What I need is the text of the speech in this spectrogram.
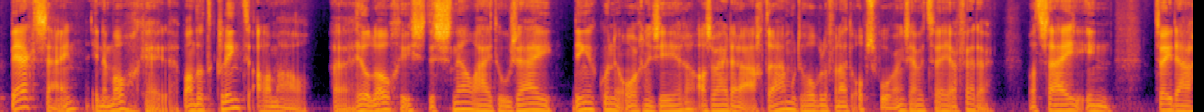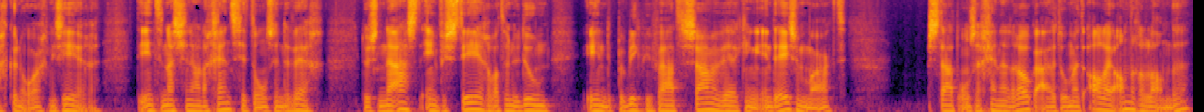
beperkt zijn in de mogelijkheden. Want het klinkt allemaal uh, heel logisch. De snelheid hoe zij dingen kunnen organiseren. Als wij daar achteraan moeten hobbelen vanuit opsporing, zijn we twee jaar verder. Wat zij in twee dagen kunnen organiseren. De internationale grens zit ons in de weg. Dus naast investeren wat we nu doen in de publiek-private samenwerking in deze markt, staat onze agenda er ook uit om met allerlei andere landen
